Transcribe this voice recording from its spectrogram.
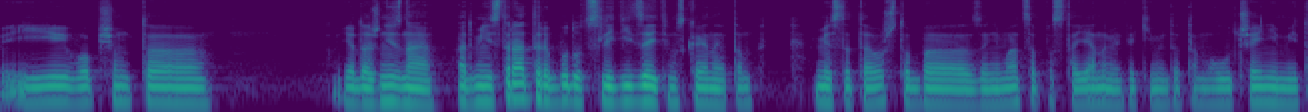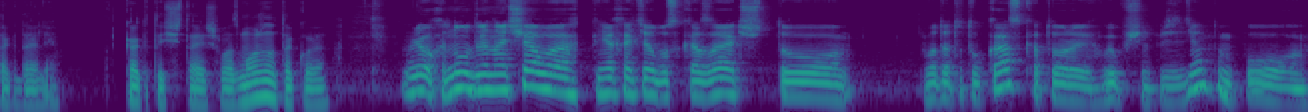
И, в общем-то, я даже не знаю, администраторы будут следить за этим Скайнетом вместо того, чтобы заниматься постоянными какими-то там улучшениями и так далее. Как ты считаешь, возможно такое? Леха, ну для начала я хотел бы сказать, что вот этот указ, который выпущен президентом по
